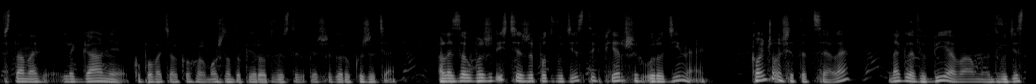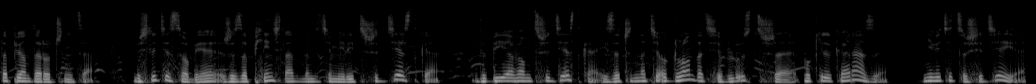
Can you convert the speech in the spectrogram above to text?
W Stanach legalnie kupować alkohol można dopiero od 21 roku życia. Ale zauważyliście, że po 21 urodzinach kończą się te cele? Nagle wybija wam 25 rocznica. Myślicie sobie, że za 5 lat będziecie mieli 30. Wybija wam 30 i zaczynacie oglądać się w lustrze po kilka razy. Nie wiecie, co się dzieje.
